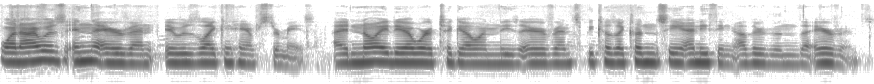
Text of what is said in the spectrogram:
When I was in the air vent, it was like a hamster maze. I had no idea where to go in these air vents because I couldn't see anything other than the air vents.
